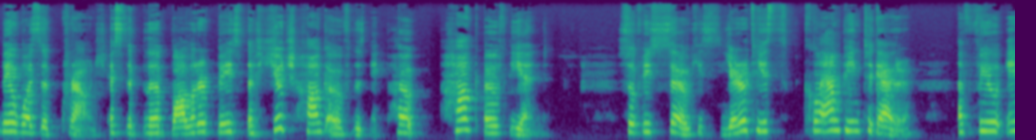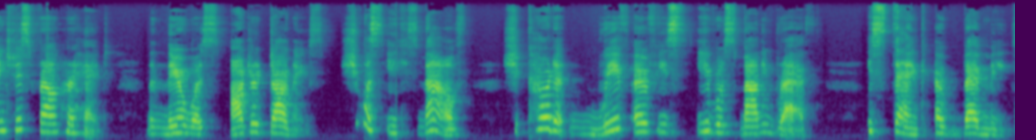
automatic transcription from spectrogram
there was a crunch as the blood bottler bit a huge hunk of the hunk of the end. Sophie saw his yellow teeth clamping together a few inches from her head. Then there was utter darkness. She was in his mouth. She caught a whiff of his evil smelling breath. It stank of bad meat.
